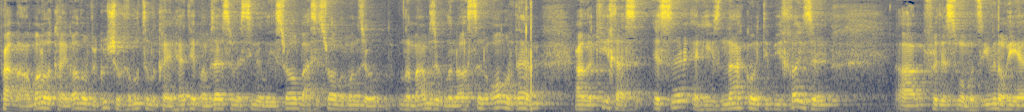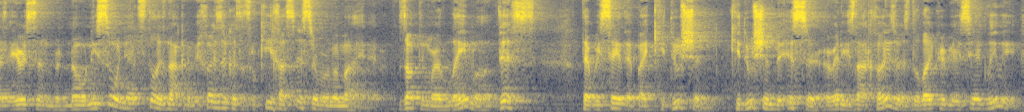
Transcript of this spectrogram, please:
Prat la'amar l'kain gadol v'gushu chalutzah l'kain heti lamzer s'vesina l'Yisrael bas Yisrael l'mamzer l'nosin. All of them are lakichas iser, and he's not going to be chayzer. Um, for this woman. So even though he has Erison but no Nisun yet, still he's not going to be Chayzer because it's Lakichas Isser Ramamayir. Zotim Lema, this that we say that by kiddushin, kiddushin be'isr already is not chayzer is the like Rabbi Yossi Aglili.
